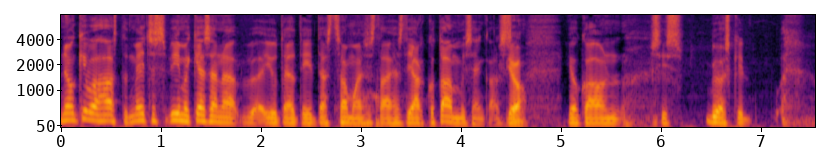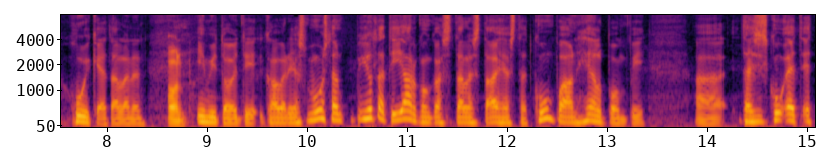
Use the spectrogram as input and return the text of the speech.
Ne on kiva haasteita. Me itse asiassa viime kesänä juteltiin tästä samaisesta aiheesta Jarkko Tammisen kanssa, Joo. joka on siis myöskin huikea tällainen on. imitointikaveri. Ja muistan, juteltiin Jarkon kanssa tällaisesta aiheesta, että kumpa on helpompi, ää, tai siis että et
